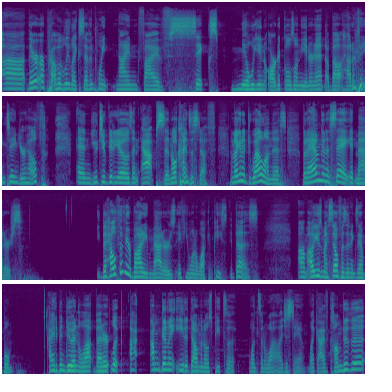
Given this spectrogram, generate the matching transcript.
uh, there are probably like 7.956 million articles on the internet about how to maintain your health and YouTube videos and apps and all kinds of stuff. I'm not going to dwell on this, but I am going to say it matters. The health of your body matters if you want to walk in peace. It does. Um, I'll use myself as an example. I had been doing a lot better. Look, I, I'm going to eat a Domino's pizza once in a while. I just am. Like I've come to the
